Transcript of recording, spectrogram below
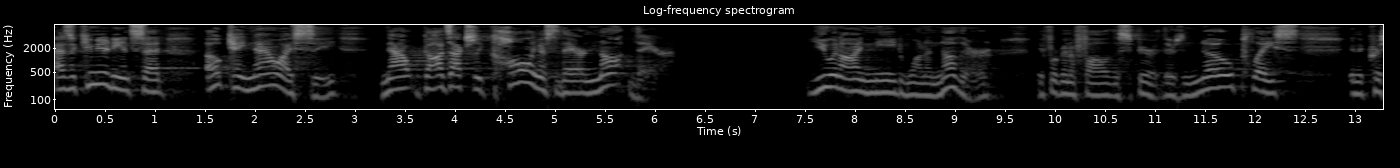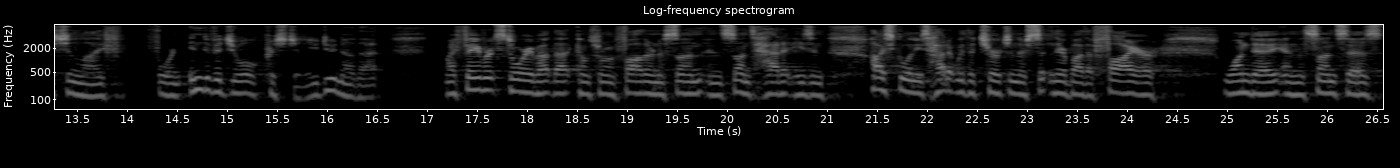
as a community and said, okay, now I see. Now God's actually calling us there, not there. You and I need one another if we're going to follow the Spirit. There's no place in the Christian life for an individual Christian. You do know that. My favorite story about that comes from a father and a son, and the son's had it. He's in high school and he's had it with the church, and they're sitting there by the fire one day, and the son says,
